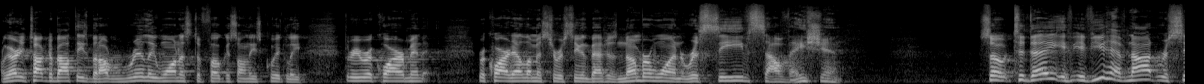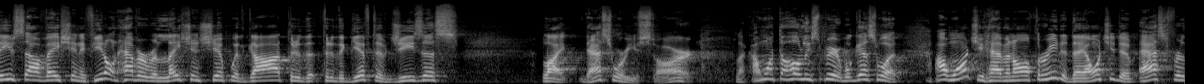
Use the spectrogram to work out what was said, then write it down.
We already talked about these, but I really want us to focus on these quickly. Three requirement, required elements to receiving baptism. Number one, receive salvation. So today, if, if you have not received salvation, if you don't have a relationship with God through the, through the gift of Jesus, like that's where you start. Like, I want the Holy Spirit. Well, guess what? I want you having all three today. I want you to ask for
